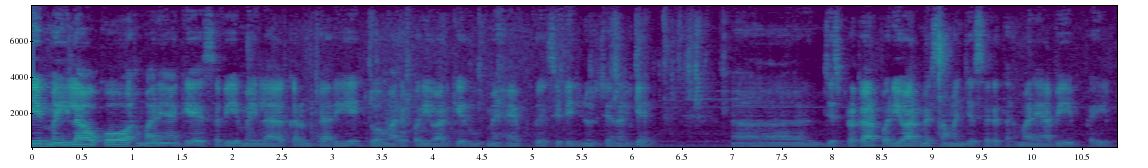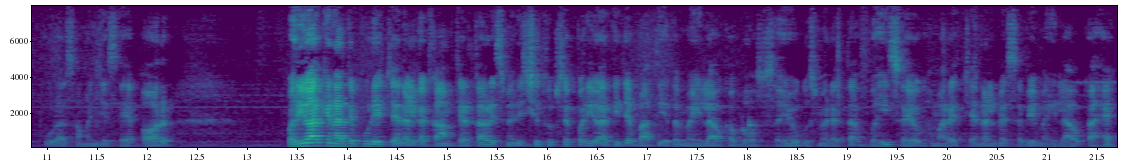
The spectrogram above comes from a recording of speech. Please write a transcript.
महिलाओं को हमारे यहाँ के सभी महिला कर्मचारी जो हमारे परिवार के रूप में हैं पूरे सिटी न्यूज़ चैनल के जिस प्रकार परिवार में सामंजस्य रहता है, हमारे यहाँ भी पूरा सामंजस्य है और परिवार के नाते पूरे चैनल का काम चलता है और इसमें निश्चित रूप से परिवार की जब बात आती है तो महिलाओं का बहुत सहयोग उसमें रहता है। वही सहयोग हमारे चैनल में सभी महिलाओं का है।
